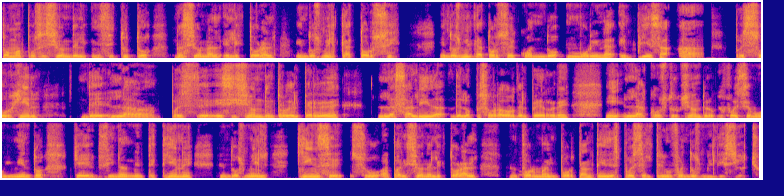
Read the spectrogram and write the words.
toma posesión del Instituto Nacional Electoral en 2014. En 2014, cuando Morena empieza a pues surgir de la pues decisión dentro del PRD, la salida de López Obrador del PRD y la construcción de lo que fue ese movimiento que finalmente tiene en 2015 su aparición electoral en forma importante y después el triunfo en 2018.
